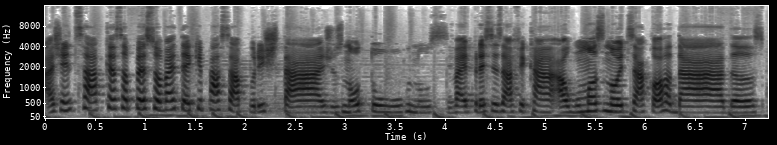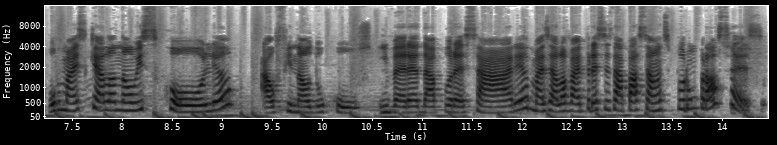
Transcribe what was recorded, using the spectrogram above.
A gente sabe que essa pessoa vai ter que passar por estágios noturnos, vai precisar ficar algumas noites acordadas, por mais que ela não escolha ao final do curso enveredar por essa área, mas ela vai precisar passar antes por um processo.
